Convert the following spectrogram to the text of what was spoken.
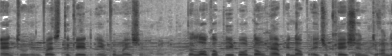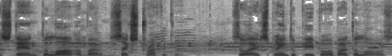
and to investigate information. The local people don't have enough education to understand the law about sex trafficking. So I explain to people about the laws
